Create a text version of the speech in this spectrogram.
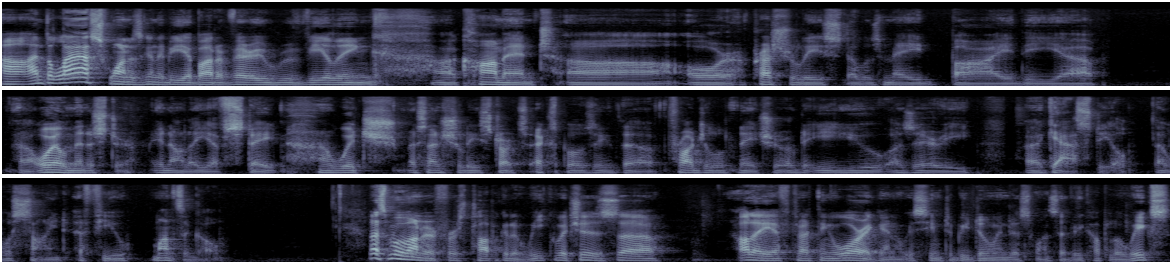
Uh, and the last one is going to be about a very revealing uh, comment or press release that was made by the oil minister in Aliyev's state, which essentially starts exposing the fraudulent nature of the EU Azeri gas deal that was signed a few months ago. Let's move on to the first topic of the week, which is uh, Aliyev threatening war again. We seem to be doing this once every couple of weeks.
